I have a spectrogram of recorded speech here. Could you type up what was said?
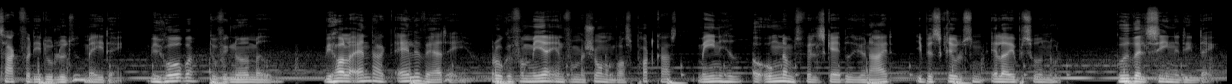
Tak fordi du lyttede med i dag. Vi håber, du fik noget med. Vi holder andagt alle hverdage, og du kan få mere information om vores podcast, menighed og ungdomsfællesskabet Unite i beskrivelsen eller episode 0. Gud velsigne din dag.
